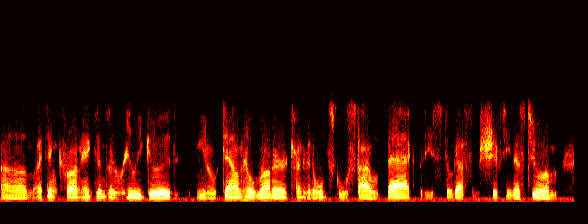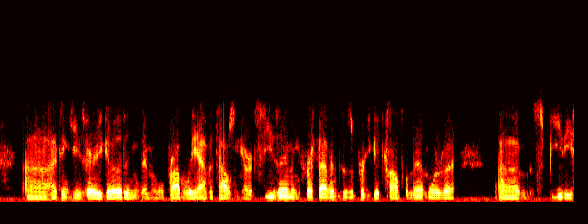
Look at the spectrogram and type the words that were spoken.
Um, I think Karan Higdon's a really good you know, downhill runner, kind of an old school style back, but he's still got some shiftiness to him. Uh, I think he's very good and, and will probably have a thousand yard season. And Chris Evans is a pretty good complement, more of a um, speedy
